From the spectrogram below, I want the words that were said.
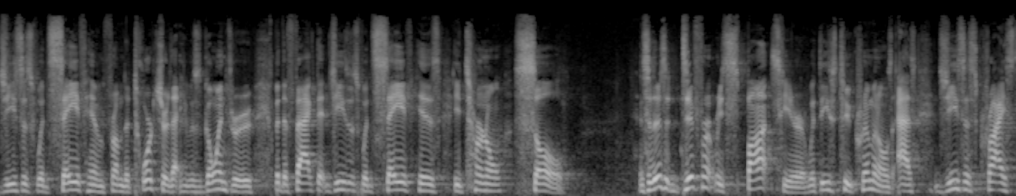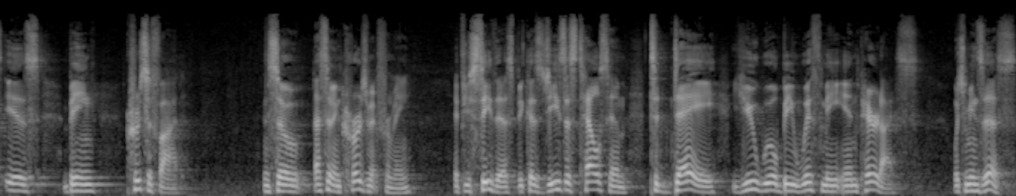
Jesus would save him from the torture that he was going through, but the fact that Jesus would save his eternal soul. And so there's a different response here with these two criminals as Jesus Christ is being crucified. And so that's an encouragement for me if you see this because Jesus tells him, Today you will be with me in paradise, which means this.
